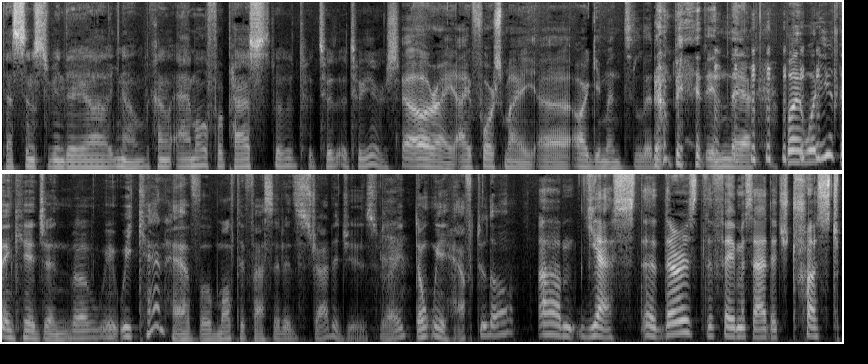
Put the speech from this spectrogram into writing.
that seems to be the, uh, you know, kind of ammo for past two, two, two years. All right, I forced my uh, argument a little bit in there, but what do you think, Heejin? We we can have multifaceted strategies, right? Don't we have to though? Um, yes, uh, there is the famous adage "trust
